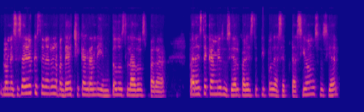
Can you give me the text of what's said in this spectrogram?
lo necesario que es tenerlo en la pantalla chica, grande y en todos lados para, para este cambio social, para este tipo de aceptación social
